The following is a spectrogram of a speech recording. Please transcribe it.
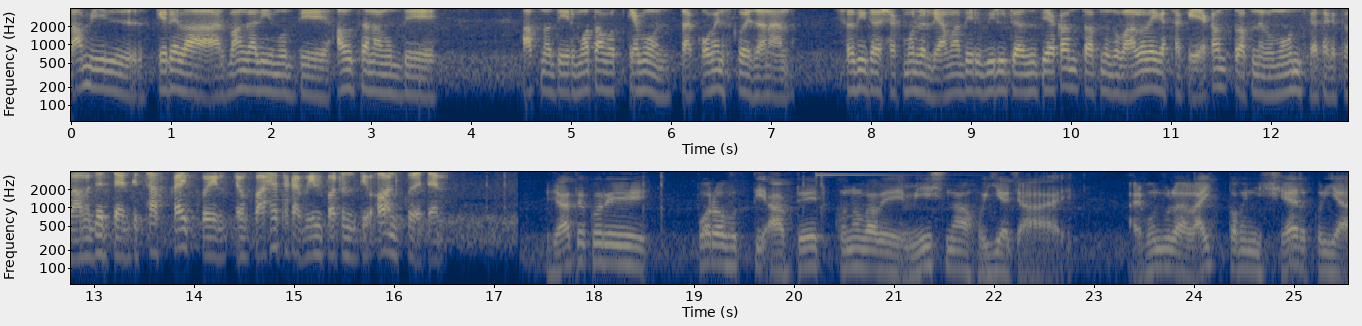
তামিল, কেরালা আর বাঙালির মধ্যে আলোচনার মধ্যে আপনাদের মতামত কেমন তা কমেন্টস করে জানান। সত্যি দর্শক মন্ডলী আমাদের ভিডিওটা যদি একান্ত আপনাকে ভালো লেগে থাকে, একান্ত আপনাকে মন থেকে থাকে তো আমাদের চ্যানেলটি সাবস্ক্রাইব করেন এবং পাশে থাকা বেল বাটনটি অন করে দেন। যাতে করে পরবর্তী আপডেট কোনোভাবে মিস না হইয়া যায়। আর বন্ধুরা লাইক কমেন্ট শেয়ার করিয়া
